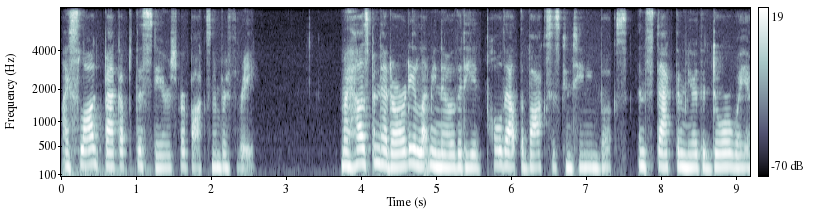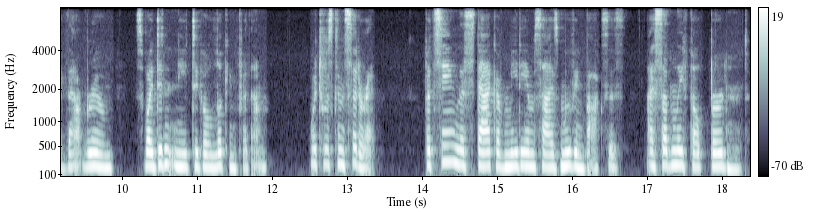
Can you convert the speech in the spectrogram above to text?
I slogged back up the stairs for box number three. My husband had already let me know that he had pulled out the boxes containing books and stacked them near the doorway of that room so I didn't need to go looking for them, which was considerate but seeing this stack of medium-sized moving boxes, I suddenly felt burdened.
